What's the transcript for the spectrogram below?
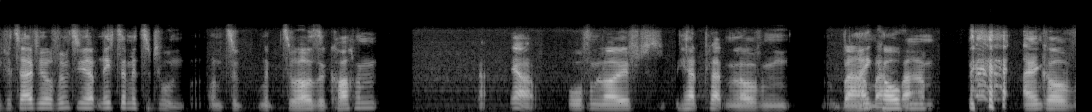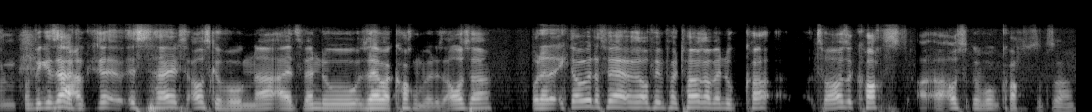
Ich bezahle 4,50 Euro und habe nichts damit zu tun. Und zu, mit zu Hause kochen, ja, Ofen läuft, Herdplatten laufen, warm, Einkaufen. warm, einkaufen. Und wie gesagt, ist halt ausgewogener, als wenn du selber kochen würdest. Außer, oder ich glaube, das wäre auf jeden Fall teurer, wenn du zu Hause kochst, äh, ausgewogen kochst sozusagen.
